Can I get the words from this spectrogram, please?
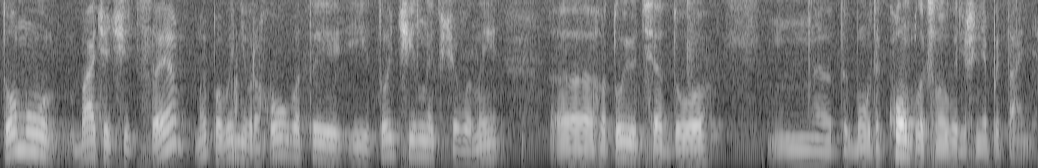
Тому, бачачи це, ми повинні враховувати і той чинник, що вони е, готуються до так мовити, комплексного вирішення питання.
